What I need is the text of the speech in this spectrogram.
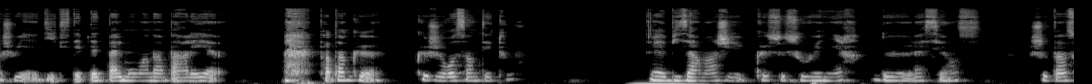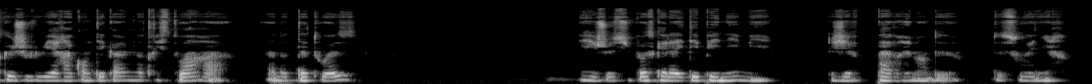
Je lui ai dit que c'était peut-être pas le moment d'en parler euh, pendant que que je ressentais tout. Bizarrement, j'ai que ce souvenir de la séance. Je pense que je lui ai raconté quand même notre histoire à, à notre tatoueuse. Et je suppose qu'elle a été peinée, mais j'ai pas vraiment de, de souvenir.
